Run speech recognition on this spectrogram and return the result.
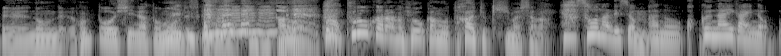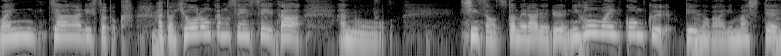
えー飲んで本当美味しいなと思うんですけども あのこれ、はいプロからの評価も高いと聞きましたがいやそうなんですよ、うん。あの国内外のワインジャーナリストとか、あとは評論家の先生があの審査を務められる日本ワインコンクールっていうのがありまして、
